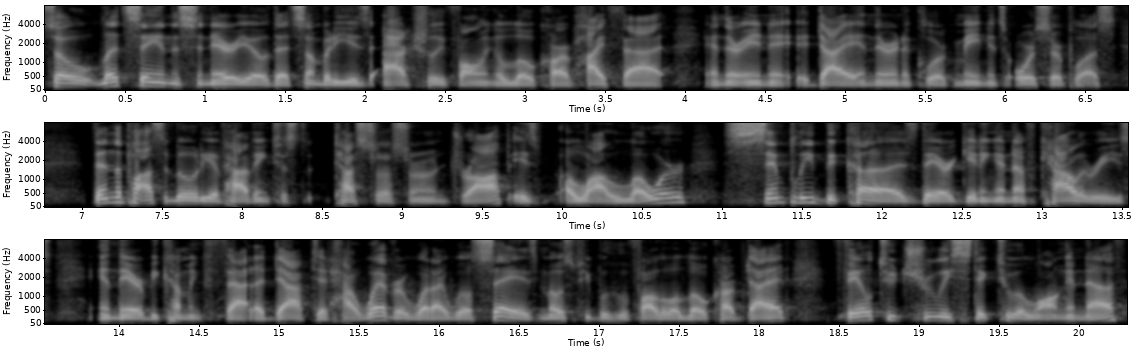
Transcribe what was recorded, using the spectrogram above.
So let's say in the scenario that somebody is actually following a low carb, high fat, and they're in a diet and they're in a caloric maintenance or surplus, then the possibility of having testosterone drop is a lot lower simply because they are getting enough calories and they are becoming fat adapted. However, what I will say is most people who follow a low carb diet fail to truly stick to it long enough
